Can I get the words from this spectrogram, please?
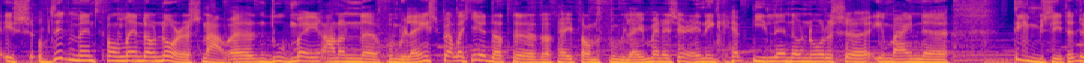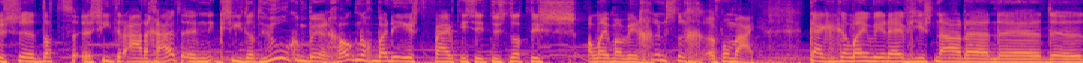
is op dit moment van Lando Norris. Nou, doe ik mee aan een Formule 1 spelletje. Dat, dat heet dan Formule 1 Manager. En ik heb die Lando Norris in mijn team zitten. Dus uh, dat ziet er aardig uit. En ik zie dat Hulkenberg ook nog bij de eerste 15 zit. Dus dat is alleen maar weer gunstig voor mij. Kijk ik alleen weer eventjes naar de, de, de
